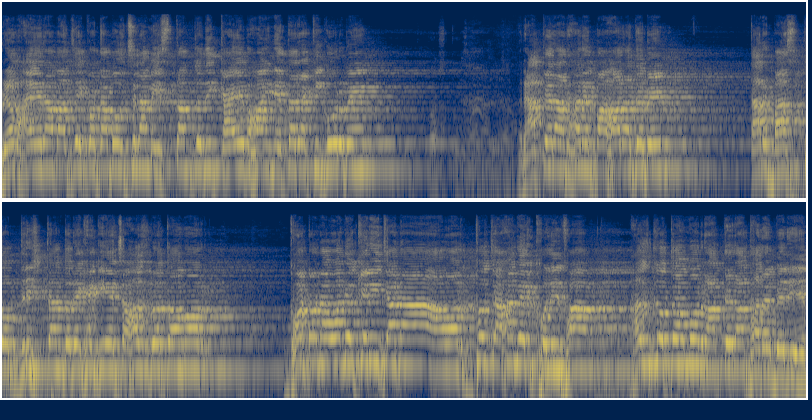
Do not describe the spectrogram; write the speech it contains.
প্রিয় ভাইয়ের, আমার যে কথা বলছিলাম, ইসলাম যদি কায়েম হয়, নেতারা কি করবেন রাতের আধারে পাহারা দেবেন তার বাস্তব দৃষ্টান্ত রেখে গিয়েছে হজরত অমর ঘটনা অনেকেরই জানা, অর্ধ জাহানের খলিফা হজরত অমর রাতের আধারে বেরিয়ে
